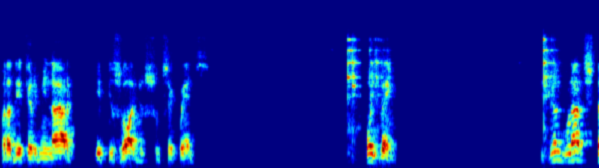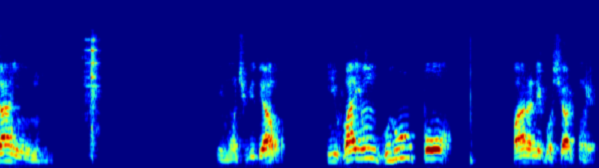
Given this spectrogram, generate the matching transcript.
para determinar episódios subsequentes. Pois bem, Jean Goulart está em, em Montevidéu e vai um grupo para negociar com ele,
